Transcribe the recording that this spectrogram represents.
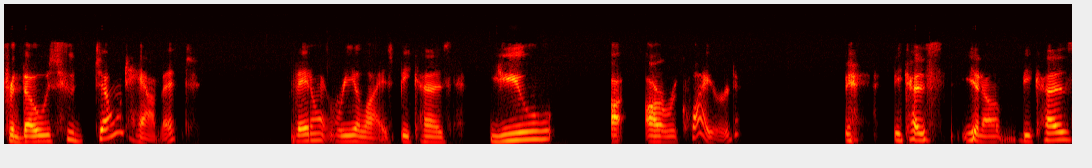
for those who don't have it, they don't realize because you are, are required because, you know, because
